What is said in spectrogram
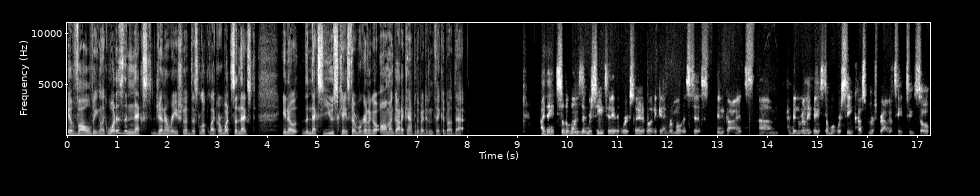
evolving? Like, what does the next generation of this look like, or what's the next, you know, the next use case that we're going to go? Oh my god, I can't believe I didn't think about that. I think so. The ones that we're seeing today that we're excited about, again, remote assist and guides, um, have been really based on what we're seeing customers gravitate to. So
